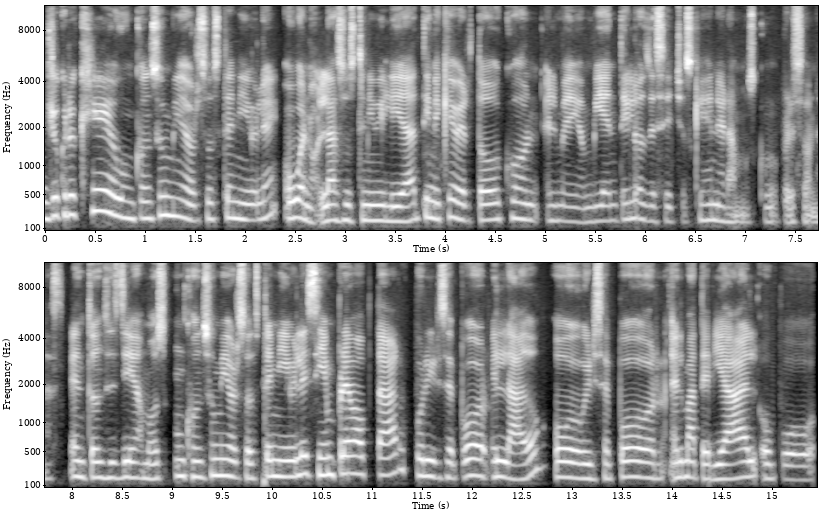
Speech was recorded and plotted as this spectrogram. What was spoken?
yo creo que un consumidor sostenible, o bueno, la sostenibilidad tiene que ver todo con el medio ambiente y los desechos que generamos como personas. Entonces, digamos, un consumidor sostenible siempre va a optar por irse por el lado o irse por el material o por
